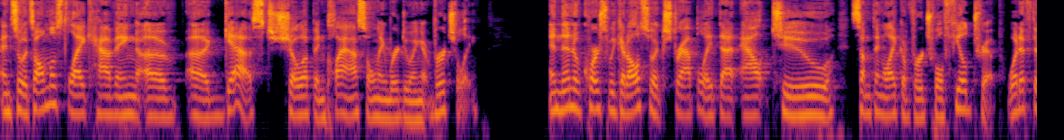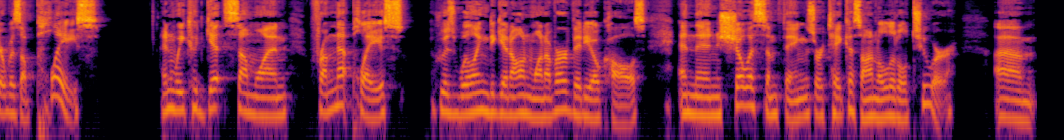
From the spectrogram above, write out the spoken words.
and so it's almost like having a, a guest show up in class, only we're doing it virtually. And then, of course, we could also extrapolate that out to something like a virtual field trip. What if there was a place and we could get someone from that place who is willing to get on one of our video calls and then show us some things or take us on a little tour? Um,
